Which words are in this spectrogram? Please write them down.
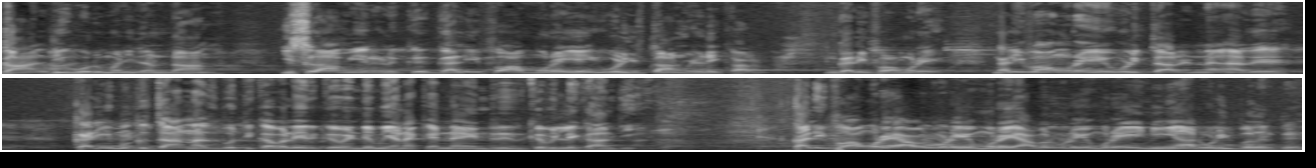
காந்தி ஒரு மனிதன்தான் இஸ்லாமியர்களுக்கு கலீஃபா முறையை ஒழித்தான் வெள்ளைக்காரன். கலீஃபா முறை. கலீஃபா முறையை ஒழித்தால் என்ன? அது கரீமுக்குத்தான் அது பற்றி கவலை இருக்க வேண்டும். எனக்கு என்ன என்று இருக்கவில்லை காந்தி. கலீஃபா முறை அவர்களுடைய முறை. அவர்களுடைய முறையை நீ யார் ஒழிப்பதற்கு?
